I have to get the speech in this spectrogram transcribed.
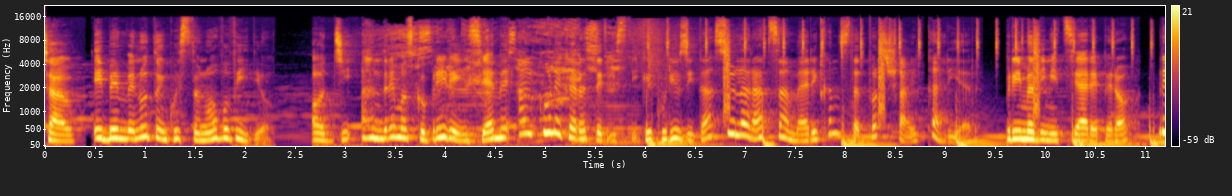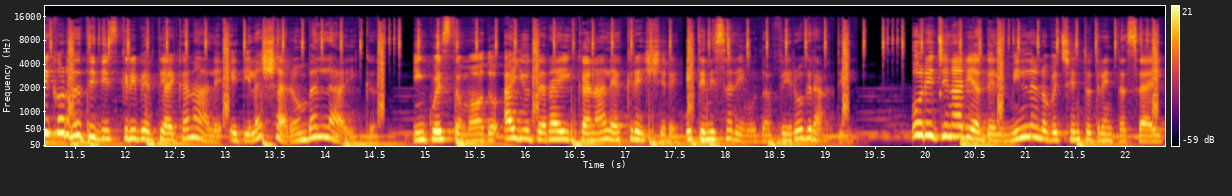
Ciao e benvenuto in questo nuovo video. Oggi andremo a scoprire insieme alcune caratteristiche e curiosità sulla razza American Staffordshire Terrier. Prima di iniziare però, ricordati di iscriverti al canale e di lasciare un bel like. In questo modo aiuterai il canale a crescere e te ne saremo davvero grati. Originaria del 1936,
